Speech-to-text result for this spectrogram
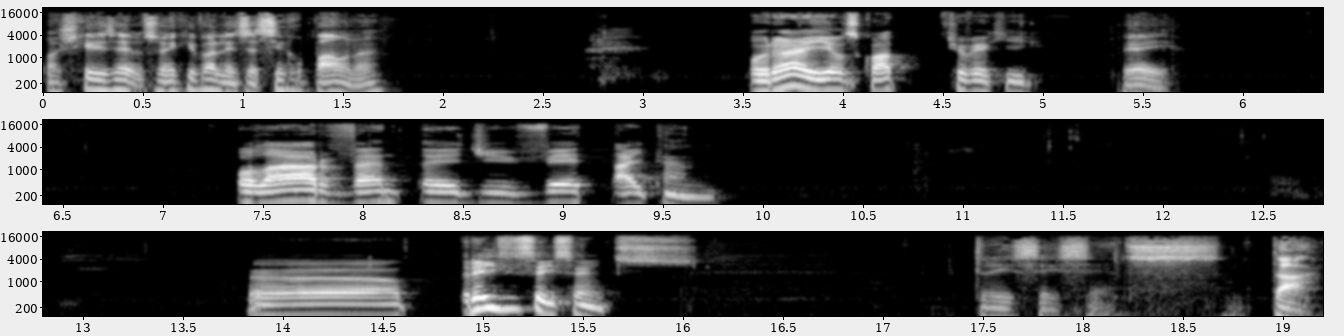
Acho que eles são equivalentes, é cinco pau, né? Por aí, uns quatro. Deixa eu ver aqui. Vê aí. Polar Vantage V Titan. Uh, 3,600. 3,600. Tá.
